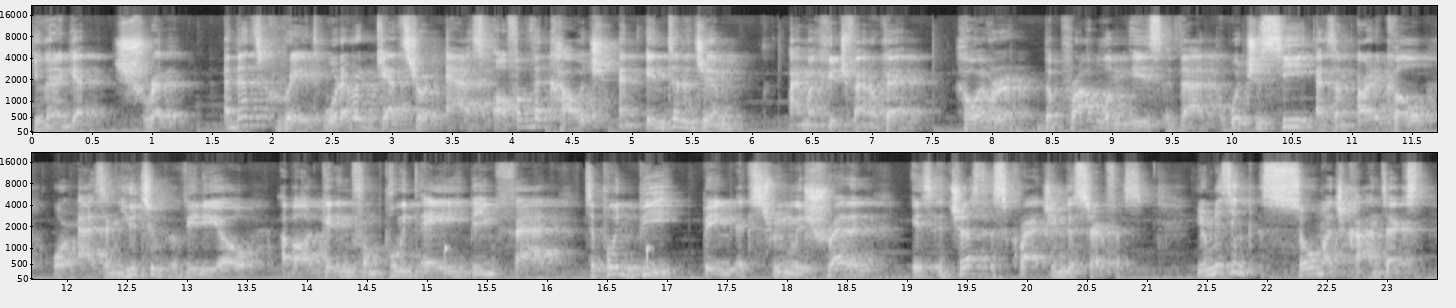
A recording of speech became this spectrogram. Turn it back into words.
you're gonna get shredded. And that's great. Whatever gets your ass off of the couch and into the gym, I'm a huge fan, okay? However, the problem is that what you see as an article or as a YouTube video about getting from point A, being fat, to point B, being extremely shredded, is just scratching the surface. You're missing so much context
